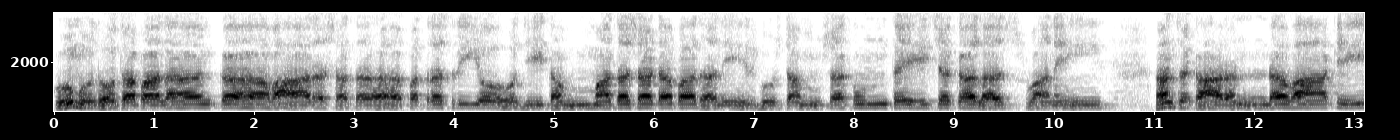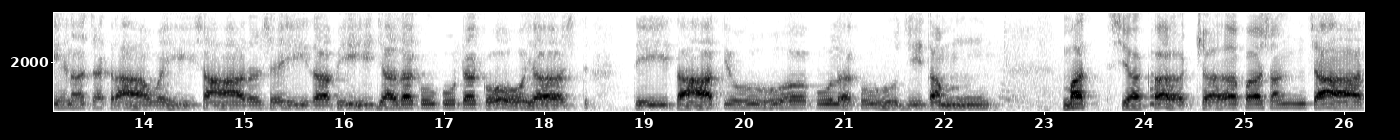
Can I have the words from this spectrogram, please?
कुमुदोत्पलङ्कवारशतपत्रश्रियोजितं मतषट्पदनिर्गुष्टं शकुन्ते च कलस्वने हंसकारण्डवाकीर्णचक्रावै सारशैरपि जलकुकुटको यस्तितात्युकुलकुजितम् मत्स्यकक्षपसञ्चार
